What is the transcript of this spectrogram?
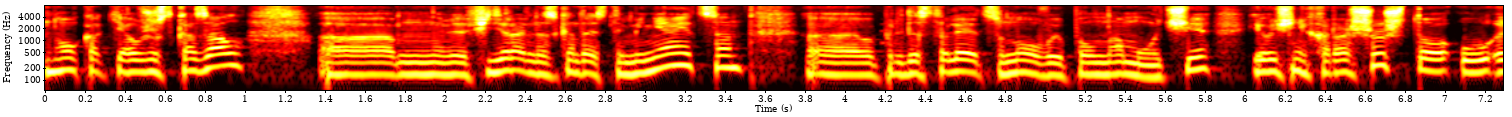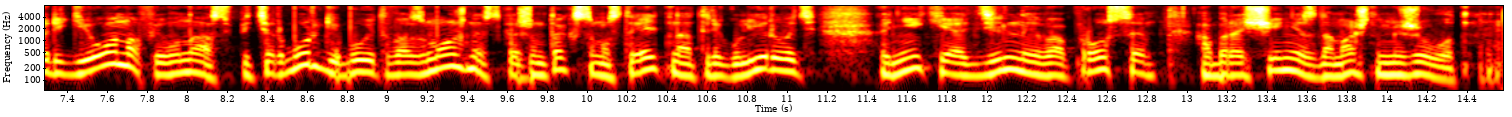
Но, как я уже сказал, э, федеральное законодательство меняется, э, предоставляются новые полномочия. И очень хорошо, что у регионов и у нас в Петербурге будет возможность, скажем так, самостоятельно отрегулировать некие отдельные вопросы обращения с домашними животными.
